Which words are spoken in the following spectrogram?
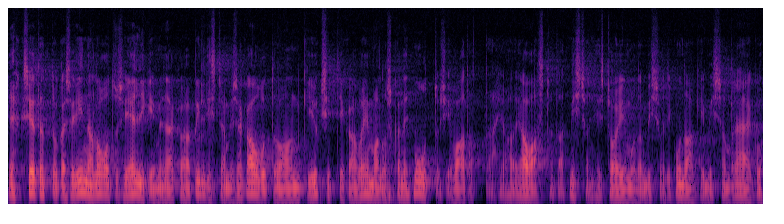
ehk seetõttu ka see linnalooduse jälgimine ka pildistamise kaudu ongi üksiti ka võimalus ka neid muutusi vaadata ja, ja avastada, et mis on siis toimunud, mis oli kunagi, mis on praegu.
